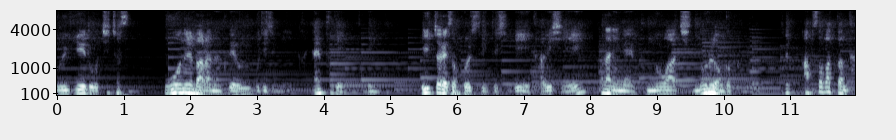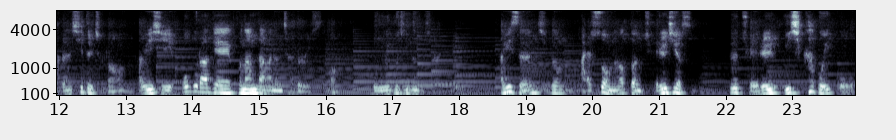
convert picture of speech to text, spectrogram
울기에도 지쳤습니다. 구원을 바라는 그의 울부짖음이 가냘프게 들립니다. 1절에서 볼 수 있듯이 다윗이 하나님의 분노와 진노를 언급합니다. 즉 앞서 봤던 다른 시들처럼 다윗이 억울하게 고난당하는 자들로서 그 울부짖는 것이 아닙니다. 다윗은 지금 알 수 없는 어떤 죄를 지었습니다. 그 죄를 의식하고 있고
